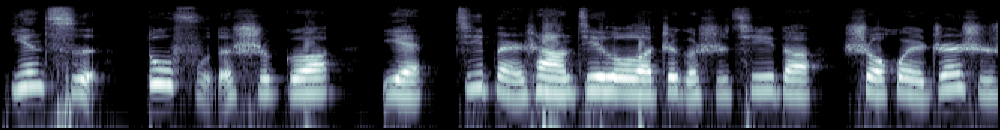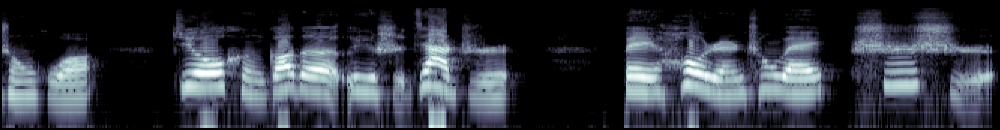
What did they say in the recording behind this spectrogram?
因此，杜甫的诗歌也基本上记录了这个时期的社会真实生活，具有很高的历史价值，被后人称为诗史。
